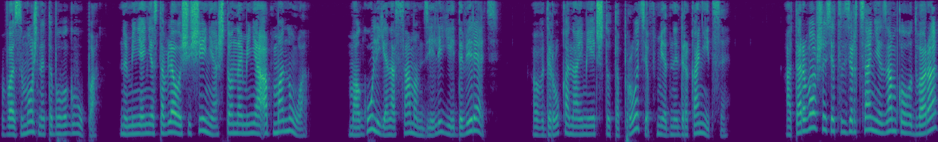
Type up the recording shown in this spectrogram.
Возможно, это было глупо, но меня не оставляло ощущение, что она меня обманула. Могу ли я на самом деле ей доверять? Вдруг она имеет что-то против медной драконицы? Оторвавшись от созерцания замкового двора,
